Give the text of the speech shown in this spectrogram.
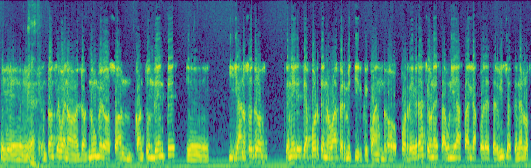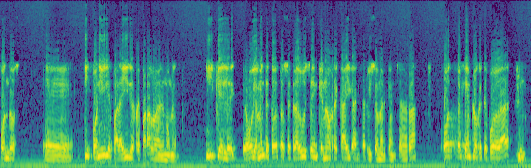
Eh, entonces, bueno, los números son contundentes y a nosotros tener este aporte nos va a permitir que cuando, por desgracia, una de esas unidades salga fuera de servicio, tener los fondos eh, disponibles para ir y repararlo en el momento. Y que obviamente todo esto se traduce en que no recaiga el servicio de emergencia, ¿verdad? Otro ejemplo que te puedo dar,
